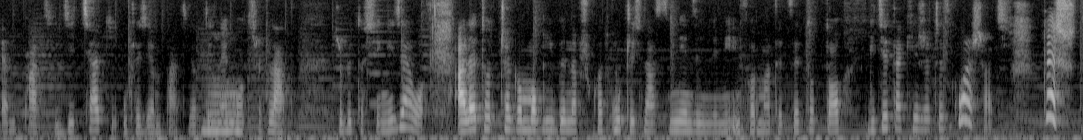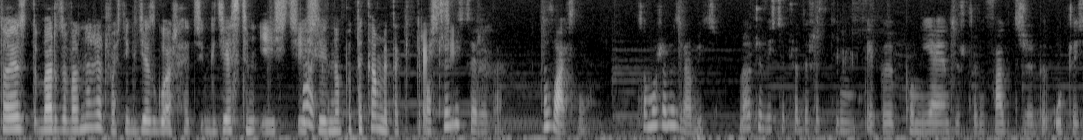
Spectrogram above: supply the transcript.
empatii, dzieciaki uczyć empatii od tych No. najmłodszych lat, żeby to się nie działo. Ale to, czego mogliby na przykład uczyć nas między innymi informatycy, to to, gdzie takie rzeczy zgłaszać. Też to jest bardzo ważna rzecz, właśnie gdzie zgłaszać, gdzie z tym iść, Tak. jeśli napotykamy takie treści. Oczywiście, że tak. No właśnie. Co możemy zrobić? No oczywiście przede wszystkim jakby pomijając już ten fakt, żeby uczyć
